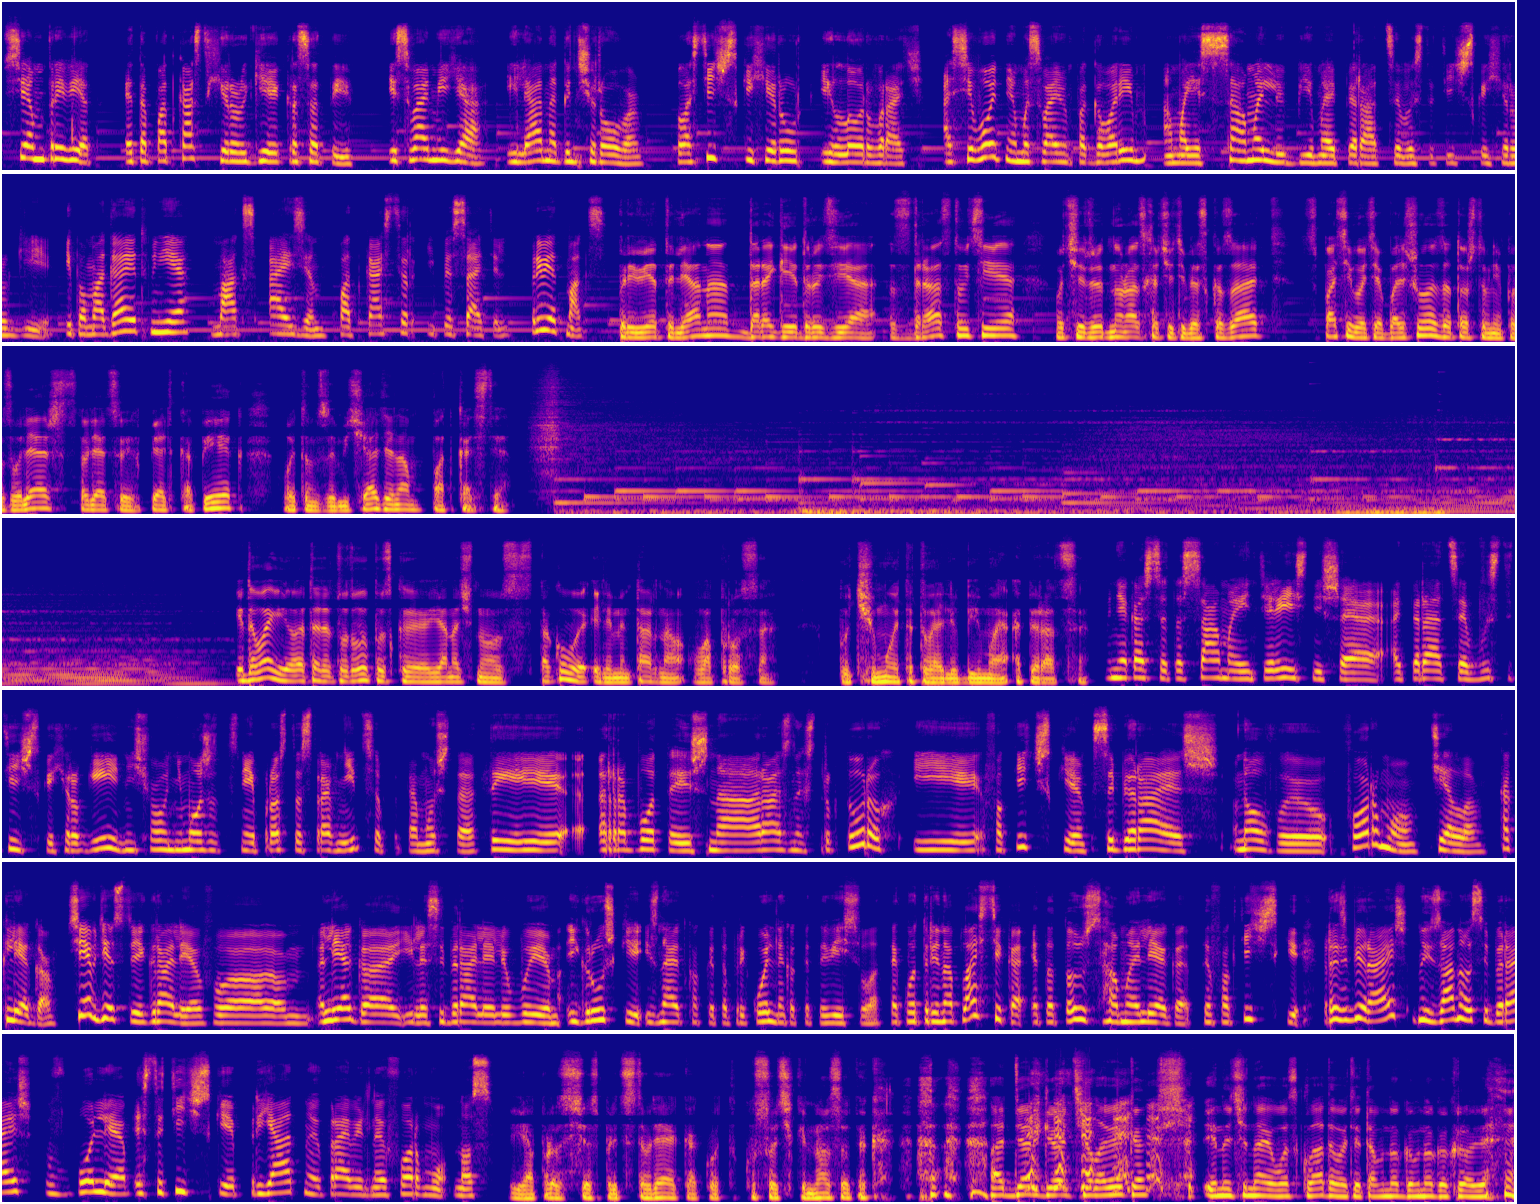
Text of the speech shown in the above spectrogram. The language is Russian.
Всем привет! Это подкаст «Хирургия красоты». И с вами я, Ильяна Гончарова, пластический хирург и лор-врач. А сегодня мы с вами поговорим о моей самой любимой операции в эстетической хирургии. И помогает мне Макс Айзен, подкастер и писатель. Привет, Макс. Привет, Ильяна. Дорогие друзья, здравствуйте. В очередной раз хочу тебе сказать спасибо тебе большое за то, что мне позволяешь вставлять своих 5 копеек в этом замечательном подкасте. И давай вот этот вот выпуск э, я начну с такого элементарного вопроса. Почему это твоя любимая операция? Мне кажется, это самая интереснейшая операция в эстетической хирургии. Ничего не может с ней просто сравниться, потому что ты работаешь на разных структурах и фактически собираешь новую форму тела, как лего. Все в детстве играли в эм, лего или собирали любые игрушки и знают, как это прикольно, как это весело. Так вот, ринопластика — это то же самое лего. Ты фактически разбираешь, ну и заново собираешь в более эстетически приятные приятную и правильную форму нос. Я просто сейчас представляю, как вот кусочки носа так отдергивает человека и начинаю его складывать, и там много-много крови.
